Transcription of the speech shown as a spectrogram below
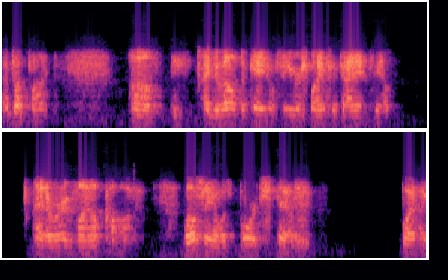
I felt fine. Um, I developed occasional fever spikes, which I didn't feel. I had a very mild cough. Mostly I was bored stiff, but I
